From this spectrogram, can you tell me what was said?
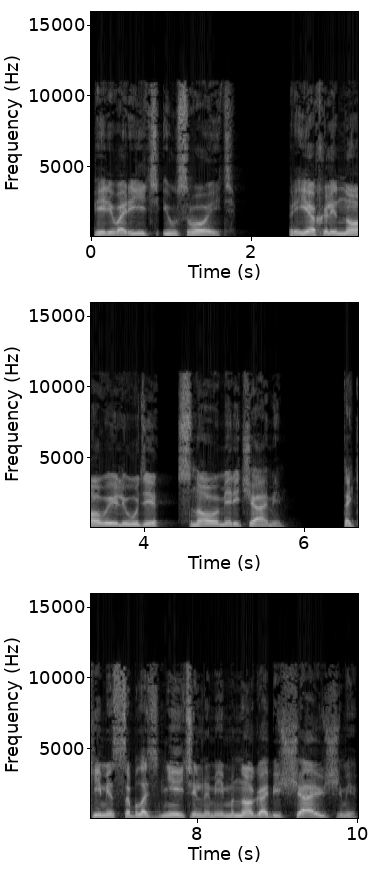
переварить и усвоить. Приехали новые люди с новыми речами такими соблазнительными и многообещающими,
